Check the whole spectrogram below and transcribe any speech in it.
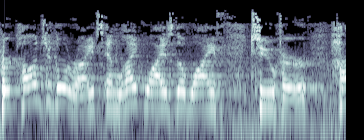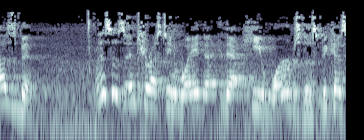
her conjugal rights and likewise the wife to her husband. This is interesting way that, that he words this because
